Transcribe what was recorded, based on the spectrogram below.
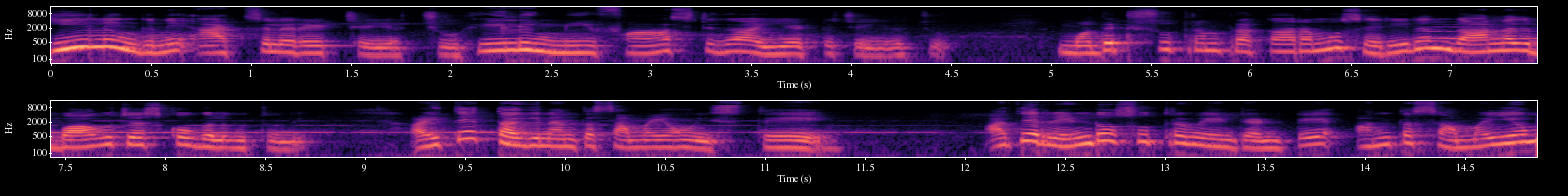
హీలింగ్ని యాక్సిలరేట్ చేయొచ్చు. హీలింగ్ని ఫాస్ట్గా అయ్యేట్టు చేయొచ్చు. మొదటి సూత్రం ప్రకారము శరీరం దాన్నది బాగు చేసుకోగలుగుతుంది. అయితే తగినంత సమయం ఇస్తే అదే రెండో సూత్రం ఏంటంటే అంత సమయం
